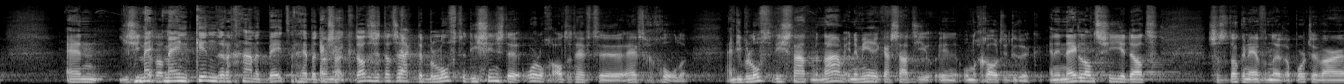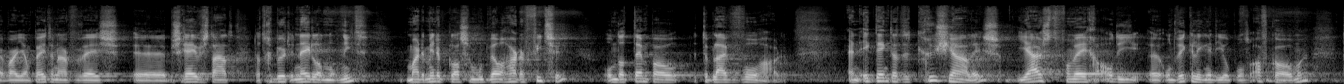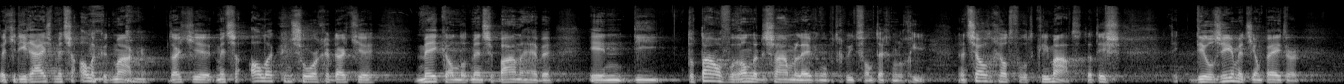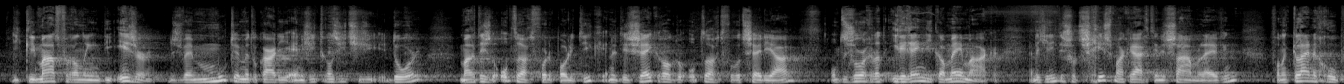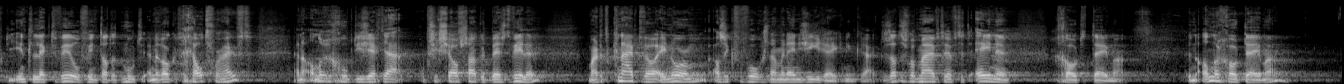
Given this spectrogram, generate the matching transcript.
En je ziet dat dat... mijn kinderen gaan het beter hebben dan Exact. ik. Dat is, het, dat is eigenlijk de belofte die sinds de oorlog altijd heeft, eh, heeft gegolden. En die belofte die staat met name in Amerika staat die onder grote druk. En in Nederland zie je dat, zoals het ook in een van de rapporten waar, waar Jan-Peter naar verwees, eh, beschreven staat. Dat gebeurt in Nederland nog niet. Maar de middenklasse moet wel harder fietsen om dat tempo te blijven volhouden. En ik denk dat het cruciaal is, juist vanwege al die uh, ontwikkelingen die op ons afkomen, dat je die reis met z'n allen kunt maken. Dat je met z'n allen kunt zorgen dat je mee kan dat mensen banen hebben in die totaal veranderde samenleving op het gebied van technologie. En hetzelfde geldt voor het klimaat. Dat is, ik deel zeer met Jan-Peter, die klimaatverandering die is er. Dus wij moeten met elkaar die energietransitie door. Maar het is de opdracht voor de politiek en het is zeker ook de opdracht voor het CDA om te zorgen dat iedereen die kan meemaken. En dat je niet een soort schisma krijgt in de samenleving van een kleine groep die intellectueel vindt dat het moet en er ook het geld voor heeft. En een andere groep die zegt, ja, op zichzelf zou ik het best willen. Maar dat knijpt wel enorm als ik vervolgens naar mijn energierekening krijg. Dus dat is wat mij betreft het ene grote thema. Een ander groot thema,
